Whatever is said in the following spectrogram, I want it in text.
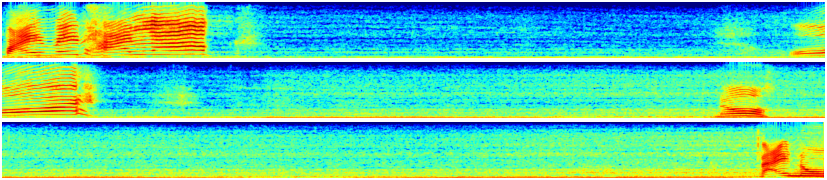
ไปไม่ทันหรอก โอ้ยโน ได้หนู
